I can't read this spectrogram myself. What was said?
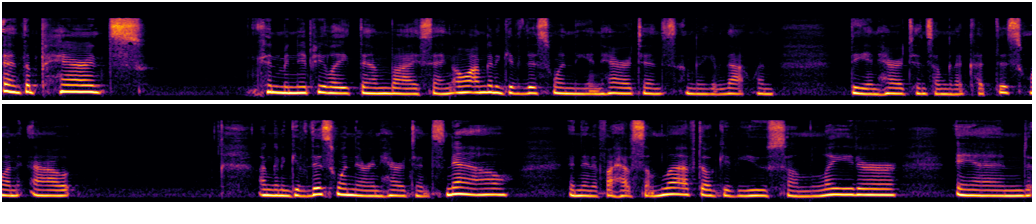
and the parents can manipulate them by saying, Oh, I'm going to give this one the inheritance, I'm going to give that one the inheritance, I'm going to cut this one out. I'm going to give this one their inheritance now. And then if I have some left, I'll give you some later. And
